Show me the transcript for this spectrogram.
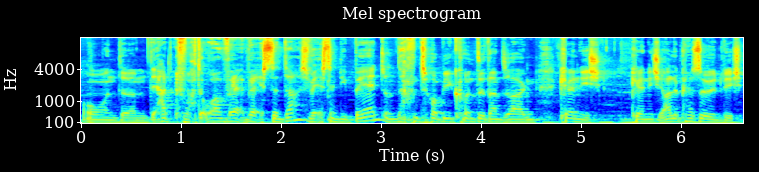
Und ähm, der hat gefragt, oh, wer, wer ist denn das? Wer ist denn die Band? Und dann Tobi konnte dann sagen, kenne ich, kenne ich alle persönlich.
